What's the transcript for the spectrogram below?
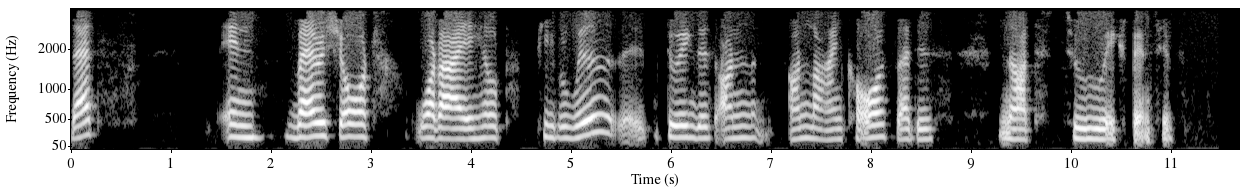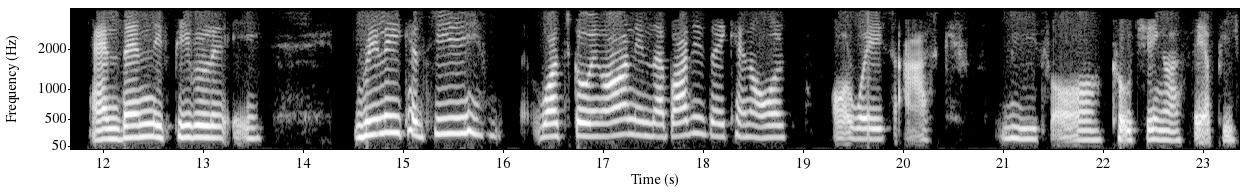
that's in very short what I help people with uh, doing this on online course that is not too expensive. And then if people uh, really can see what's going on in their body, they can all, always ask me for coaching or therapy.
